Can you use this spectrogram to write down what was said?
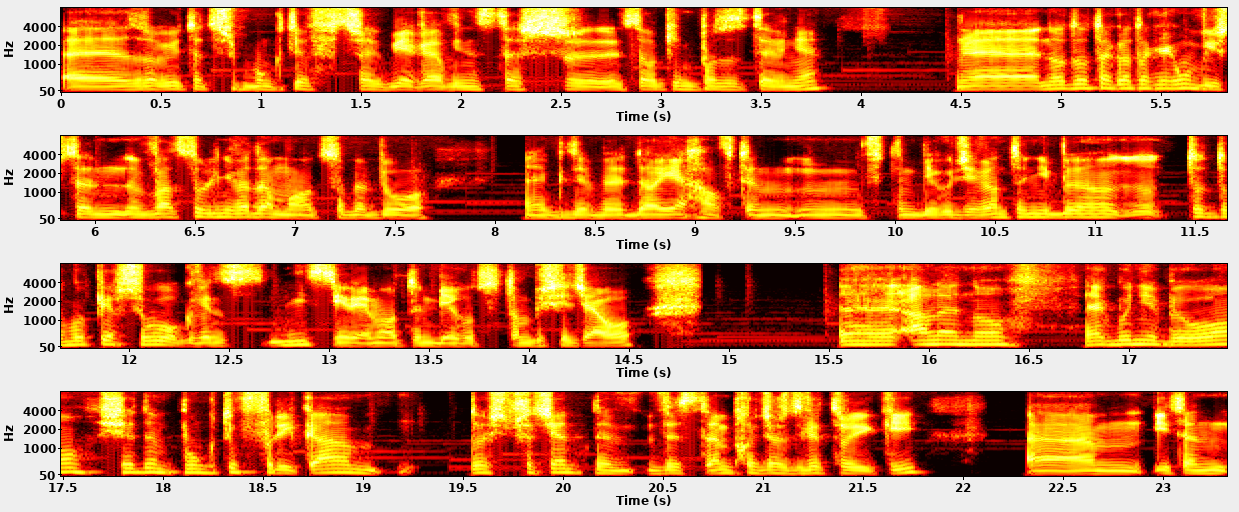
e, zrobił te trzy punkty w trzech biegach, więc też e, całkiem pozytywnie. E, no do tego, tak jak mówisz, ten Wacul nie wiadomo, co by było, gdyby dojechał w tym, mm, w tym biegu dziewiątym. Niby no, to, to był pierwszy łuk, więc nic nie wiemy o tym biegu, co tam by się działo. E, ale no, jakby nie było, 7 punktów Frika, dość przeciętny występ, chociaż dwie trójki em, i, ten,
